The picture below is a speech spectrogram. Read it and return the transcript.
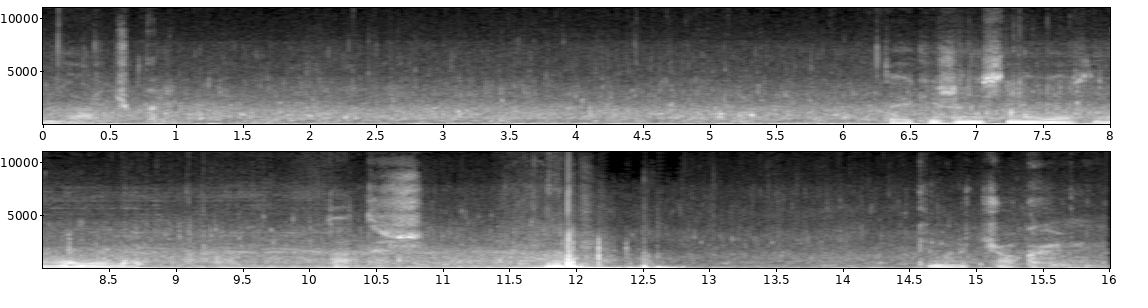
Дарчик. Та який же нас нав'язаний. Ой-ой-ой. Та ти ж. Такий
